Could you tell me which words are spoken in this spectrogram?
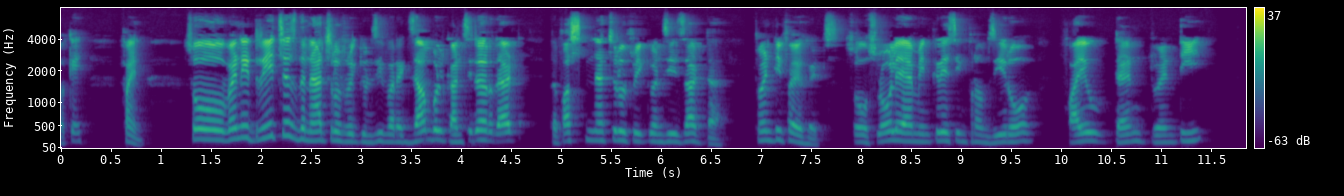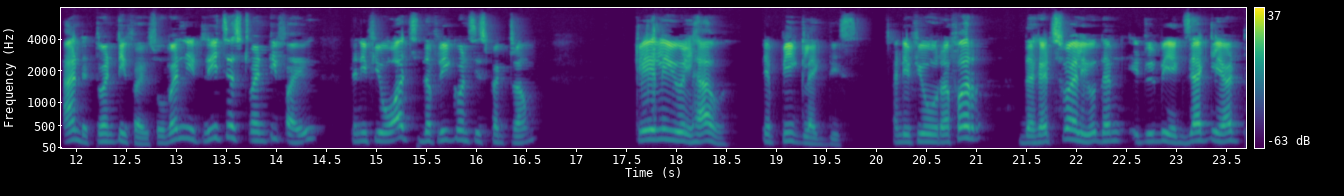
okay fine so when it reaches the natural frequency for example consider that the first natural frequency is at uh, 25 hertz so slowly i am increasing from 0 5 10 20 and 25 so when it reaches 25 then if you watch the frequency spectrum clearly you will have a peak like this and if you refer the hertz value then it will be exactly at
